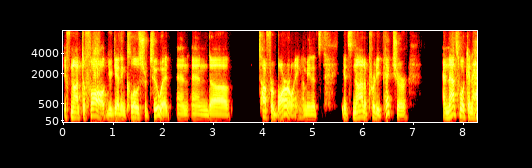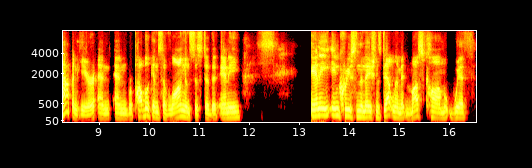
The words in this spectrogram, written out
if not default, you're getting closer to it and and uh, tougher borrowing. I mean, it's it's not a pretty picture, and that's what can happen here. And and Republicans have long insisted that any any increase in the nation's debt limit must come with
